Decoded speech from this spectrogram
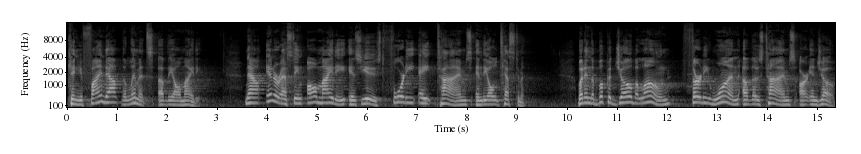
Can you find out the limits of the Almighty? Now, interesting, Almighty is used 48 times in the Old Testament. But in the book of Job alone, 31 of those times are in Job.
